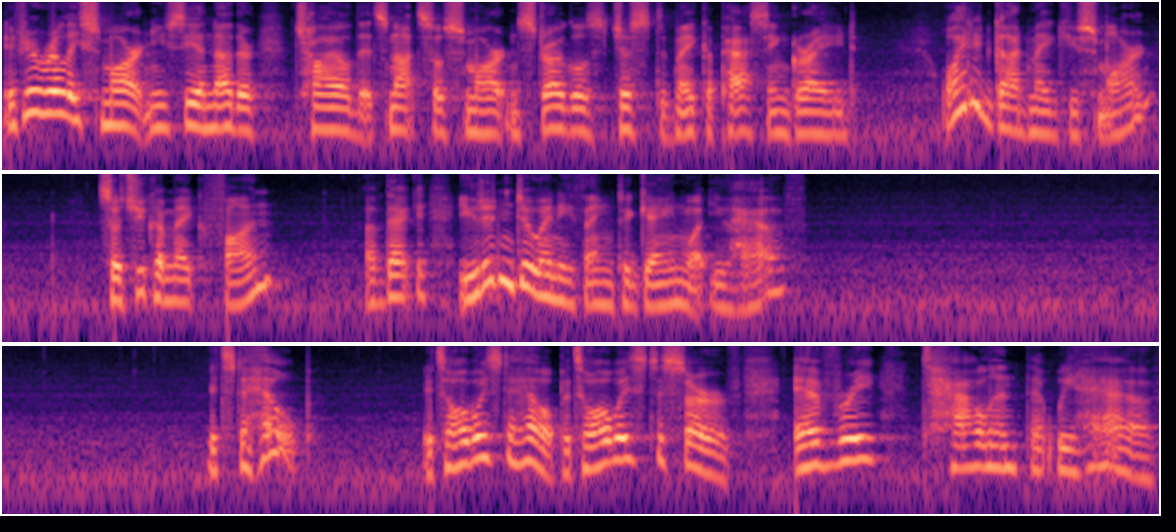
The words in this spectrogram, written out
If you're really smart and you see another child that's not so smart and struggles just to make a passing grade, why did God make you smart? so that you can make fun of that. You didn't do anything to gain what you have. It's to help. It's always to help. It's always to serve. Every talent that we have,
